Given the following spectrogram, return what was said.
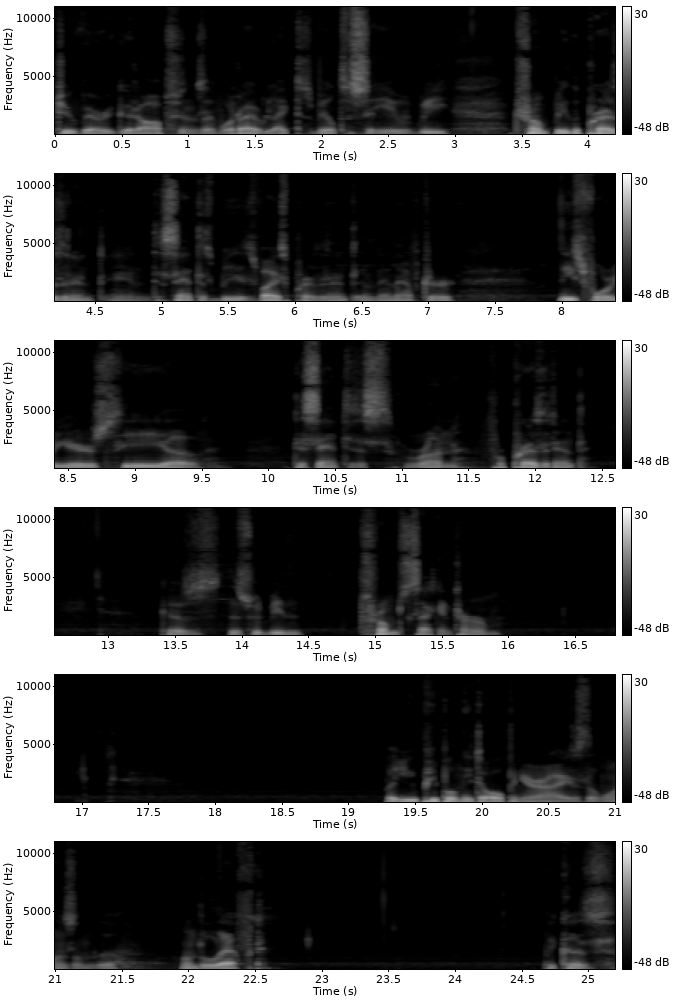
two very good options of what I would like to be able to see. It would be Trump be the president and DeSantis be his vice president, and then after these four years, see uh, DeSantis run for president, because this would be the, Trump's second term. But you people need to open your eyes, the ones on the on the left, because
